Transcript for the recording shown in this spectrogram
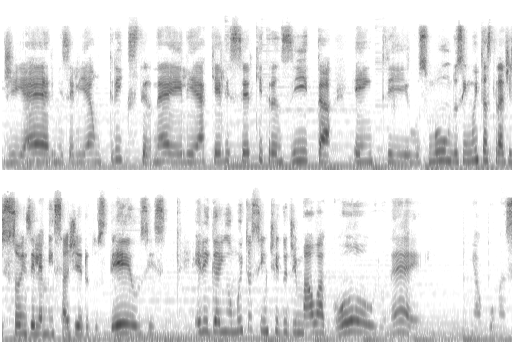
de Hermes, ele é um trickster, né? Ele é aquele ser que transita entre os mundos. Em muitas tradições ele é mensageiro dos deuses. Ele ganhou muito sentido de mal agouro, né? Em algumas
